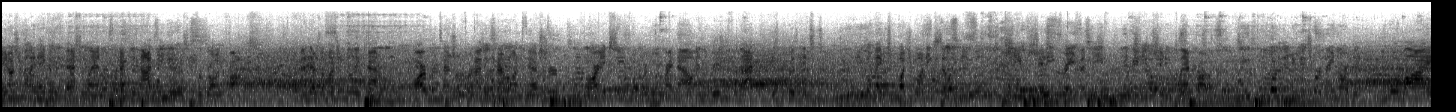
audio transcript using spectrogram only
800 million acres of pasture land that cannot be used for growing crops. And there's 100 million cattle. Our potential for having cattle on pasture far exceeds what we're doing right now, and the reason for that is because it's people make too much money selling people cheap, shitty grain-fed meat and cheap, shitty plant products. You go to the Union Square Greenmarket, you will buy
